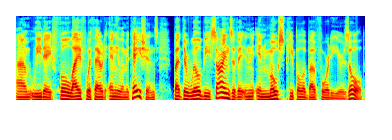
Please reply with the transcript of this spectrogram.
um, lead a full life without any limitations, but there will be signs of it in, in most people above 40 years old.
